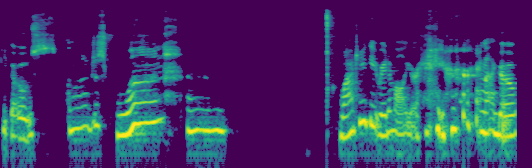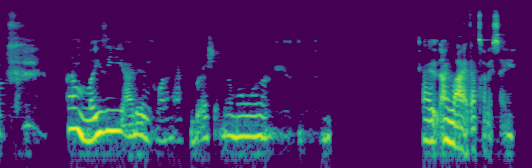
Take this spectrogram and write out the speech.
He goes, uh, just one. Um, why do you get rid of all your hair? and I go, I'm lazy. I didn't want to have to brush it no more. And, um, I, I lie. That's what I say.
